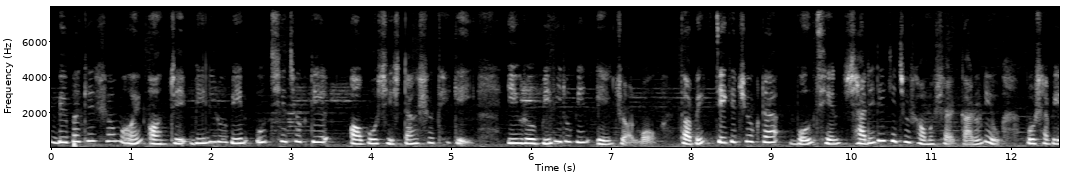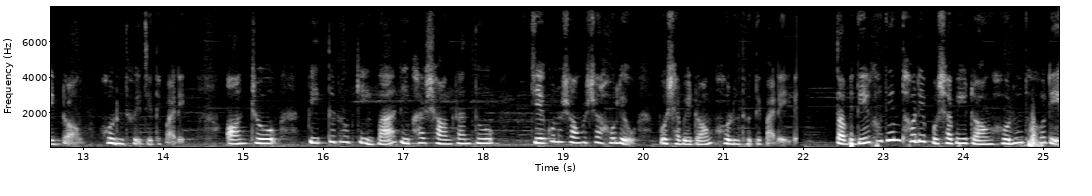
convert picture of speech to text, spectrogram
বিপাকের সময় অন্ত্রে বিলিরুবিন উৎসেচকটির অবশিষ্টাংশ থেকেই ইউরো বিলিরুবিন এর জন্ম। তবে চিকিৎসকরা বলছেন, শারীরিক কিছু সমস্যার কারণেও প্রসাবের রং হলুদ হয়ে যেতে পারে। অন্ত্র পিত্তরোগ কিংবা লিভার সংক্রান্ত যে কোনো সমস্যা হলেও পোশাবের রং হলুদ হতে পারে। তবে দীর্ঘদিন ধরে পোশাবের রং হলুদ হলে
